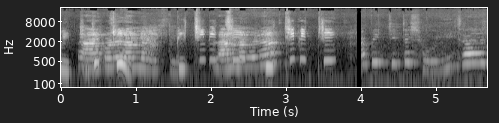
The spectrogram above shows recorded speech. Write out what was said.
পিচ্ছি এটা কি? পিচ্ছি পিচ্ছি পিচ্ছি পিচ্ছি পিচ্ছিটা শরীর খারাপ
